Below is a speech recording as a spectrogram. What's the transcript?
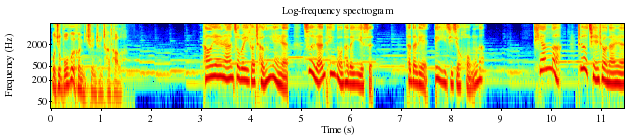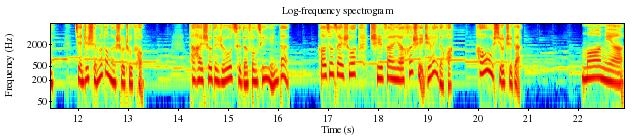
我就不会和你圈圈叉叉了。”唐嫣然作为一个成年人，自然听懂他的意思，他的脸立即就红了。天哪，这禽兽男人简直什么都能说出口，他还说的如此的风轻云淡，好像在说吃饭呀、喝水之类的话，毫无羞耻感。妈咪，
